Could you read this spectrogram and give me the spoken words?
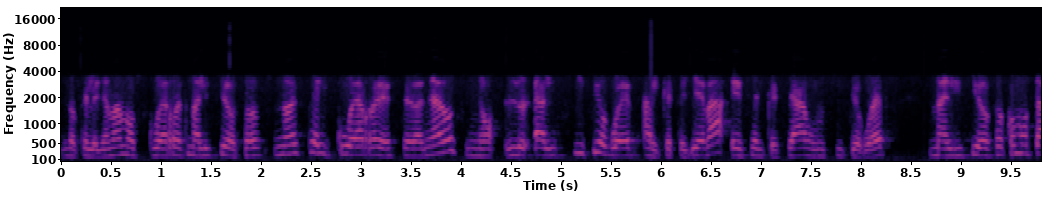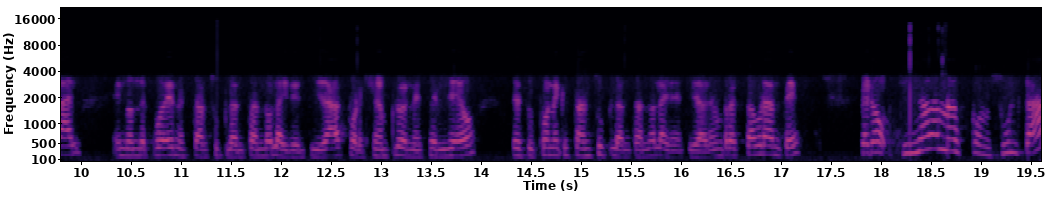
lo que le llamamos QRs maliciosos, no es que el QR esté dañado, sino al sitio web al que te lleva es el que sea un sitio web malicioso como tal, en donde pueden estar suplantando la identidad. Por ejemplo, en ese video se supone que están suplantando la identidad de un restaurante, pero si nada más consultas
